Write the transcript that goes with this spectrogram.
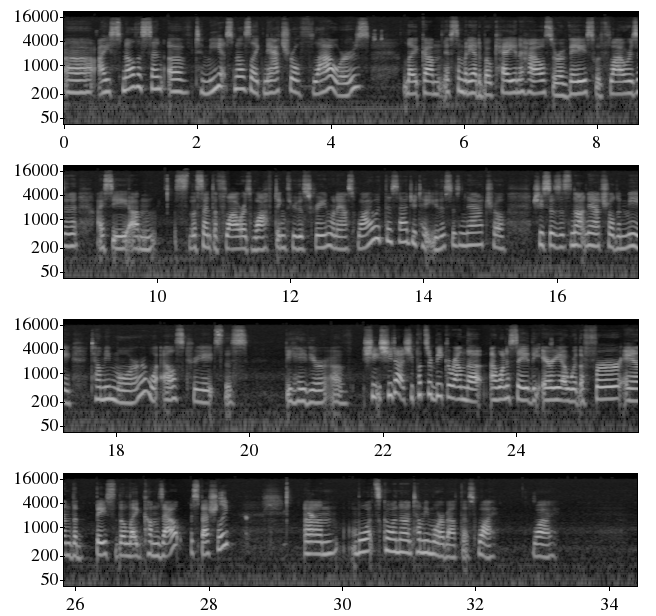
Uh, I smell the scent of, to me, it smells like natural flowers. Like um, if somebody had a bouquet in a house or a vase with flowers in it, I see um, the scent of flowers wafting through the screen. When I ask, why would this agitate you? This is natural. She says, it's not natural to me. Tell me more. What else creates this behavior of she she does she puts her beak around the i want to say the area where the fur and the base of the leg comes out especially um what's going on? Tell me more about this. Why? Why?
